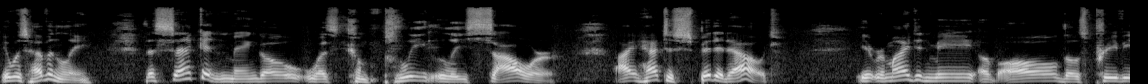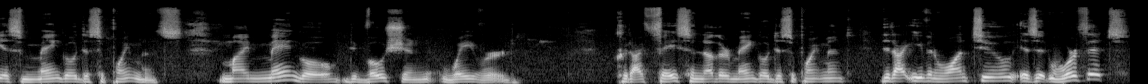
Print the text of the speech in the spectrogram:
It was heavenly. The second mango was completely sour. I had to spit it out. It reminded me of all those previous mango disappointments. My mango devotion wavered. Could I face another mango disappointment? Did I even want to? Is it worth it?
